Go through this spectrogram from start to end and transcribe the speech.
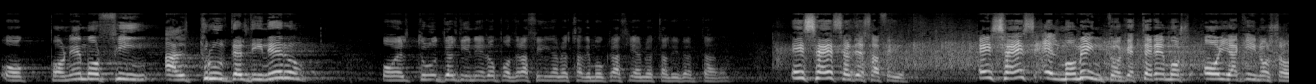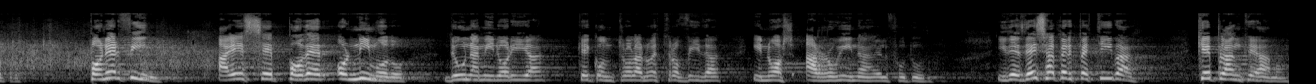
O ponemos fin al truz del dinero o el truz del dinero pondrá fin a nuestra democracia y a nuestra libertad. Ese es el desafío. Ese es el momento que tenemos hoy aquí nosotros. Poner fin a ese poder omnímodo de una minoría que controla nuestras vidas y nos arruina el futuro. Y desde esa perspectiva, ¿qué planteamos?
